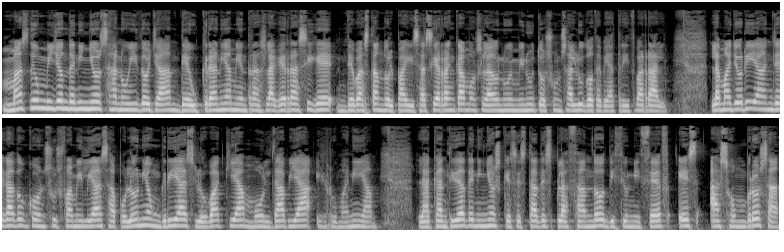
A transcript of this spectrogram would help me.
Más de un millón de niños han huido ya de Ucrania mientras la guerra sigue devastando el país. Así arrancamos la ONU en minutos. Un saludo de Beatriz Barral. La mayoría han llegado con sus familias a Polonia, Hungría, Eslovaquia, Moldavia y Rumanía. La cantidad de niños que se está desplazando, dice UNICEF, es asombrosa,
